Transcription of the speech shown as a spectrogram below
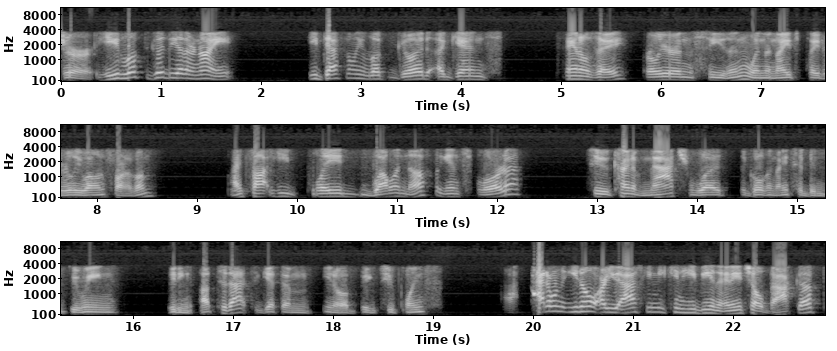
sure. He looked good the other night. He definitely looked good against San Jose earlier in the season when the Knights played really well in front of him. I thought he played well enough against Florida to kind of match what the Golden Knights had been doing leading up to that to get them, you know, a big two points. I don't, you know, are you asking me, can he be an NHL backup?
